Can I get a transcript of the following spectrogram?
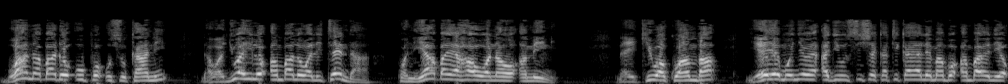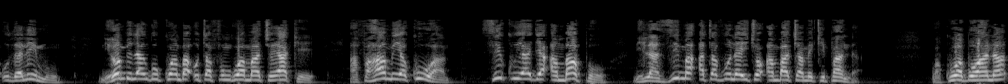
bwana bado upo usukani na wajua hilo ambalo walitenda kwa niaba ya hao wanaoamini. Na ikiwa kwamba yeye mwenyewe ajihusishe katika yale mambo ambayo ni ya udhalimu ni ombi langu kwamba utafungua macho yake afahamu ya kuwa siku yaja ambapo ni lazima atavuna hicho ambacho amekipanda. Kwa kuwa bwana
